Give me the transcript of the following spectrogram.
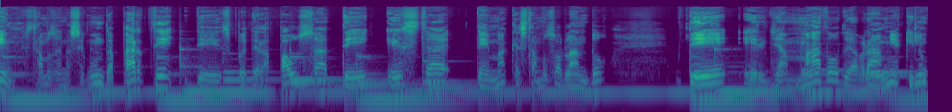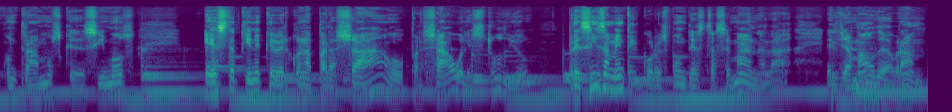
Estamos en la segunda parte después de la pausa de este tema que estamos hablando de el llamado de Abraham y aquí lo encontramos que decimos esta tiene que ver con la parashá o parashá o el estudio precisamente corresponde a esta semana el llamado de Abraham.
